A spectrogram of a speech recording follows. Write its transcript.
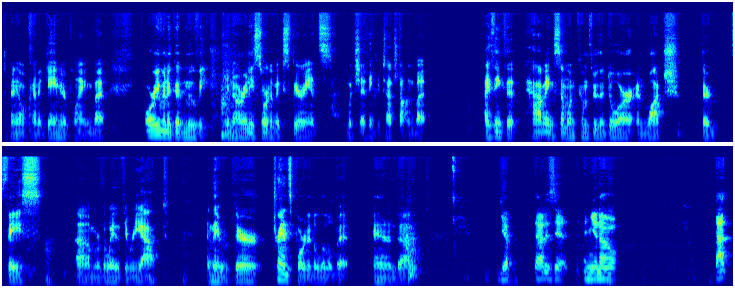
depending on what kind of game you're playing, but or even a good movie, you know, or any sort of experience, which I think you touched on. But I think that having someone come through the door and watch their face um, or the way that they react, and they they're transported a little bit, and uh, Yep, that is it. And you know, that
